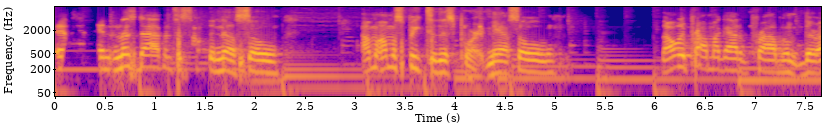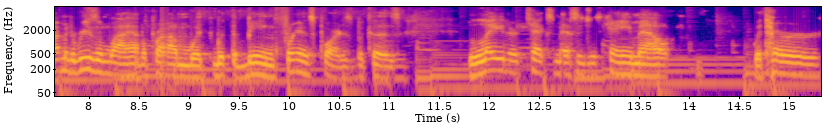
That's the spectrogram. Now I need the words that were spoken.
and, and let's dive into something else. So, I'm, I'm gonna speak to this part now. So, the only problem I got a problem there. I mean, the reason why I have a problem with with the being friends part is because later text messages came out with her,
